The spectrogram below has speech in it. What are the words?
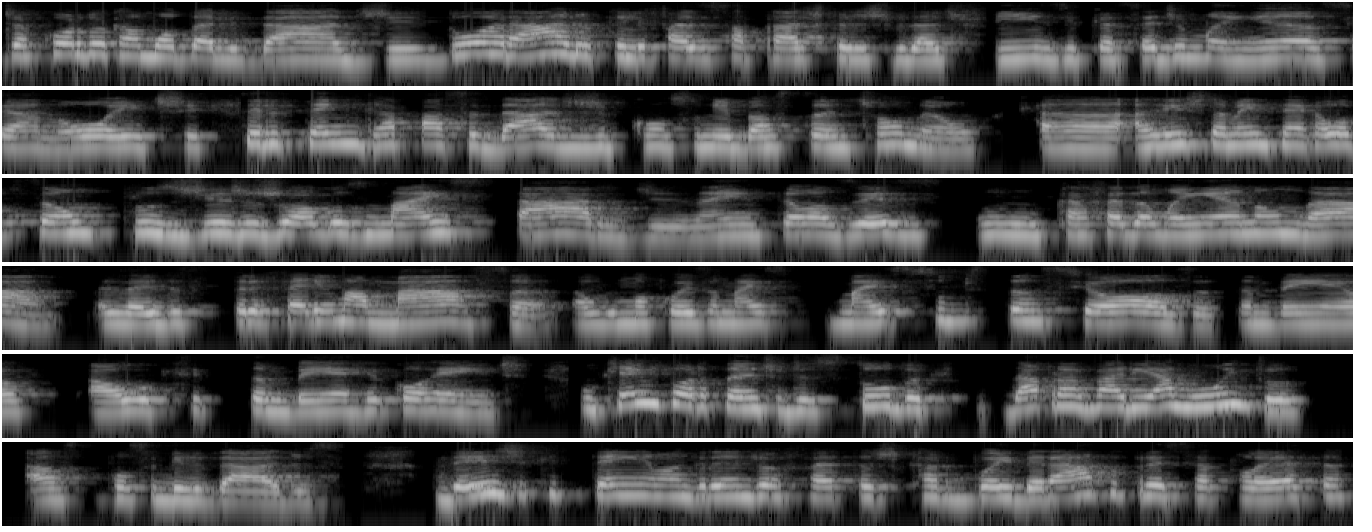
de acordo com a modalidade, do horário que ele faz essa prática de atividade física, se é de manhã, se é à noite, se ele tem capacidade de consumir bastante ou não. Uh, a gente também tem aquela opção para os dias de jogos mais tarde, né? Então, às vezes, um café da manhã não dá, mas aí eles preferem uma massa, alguma coisa mais, mais substanciosa, também é algo que também é recorrente. O que é importante disso tudo é que dá para variar muito as possibilidades, desde que tenha uma grande oferta de carboidrato para esse atleta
